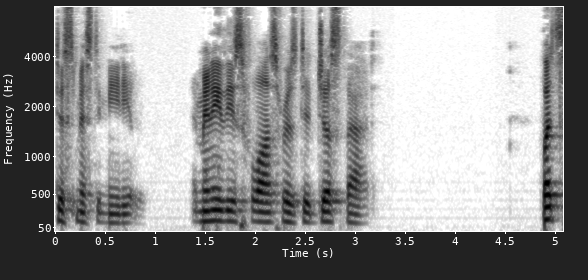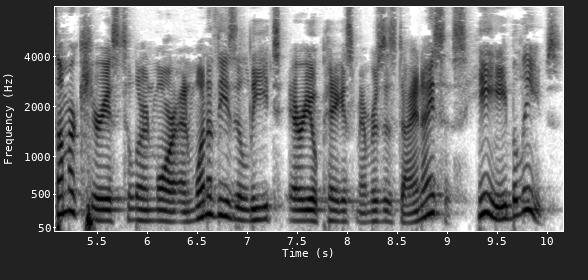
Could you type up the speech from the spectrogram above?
dismissed immediately. And many of these philosophers did just that. But some are curious to learn more, and one of these elite Areopagus members is Dionysius. He believes.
